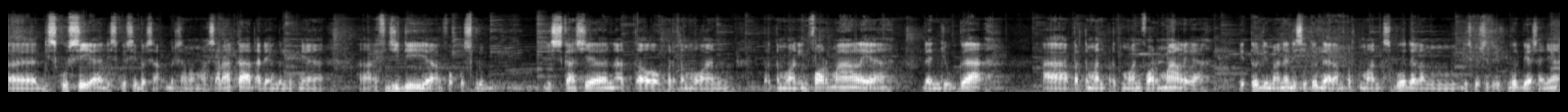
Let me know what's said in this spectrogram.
uh, diskusi ya, diskusi bersama, bersama masyarakat. Ada yang bentuknya uh, FGD ya, focus group discussion atau pertemuan pertemuan informal ya dan juga uh, pertemuan-pertemuan uh, formal ya itu di mana di situ dalam pertemuan tersebut dalam diskusi tersebut biasanya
